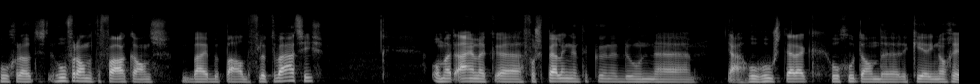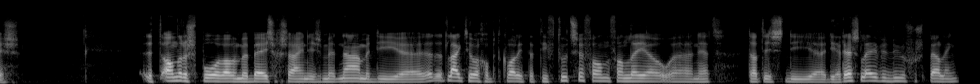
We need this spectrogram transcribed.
hoe, groot is, hoe verandert de faalkans bij bepaalde fluctuaties. Om uiteindelijk uh, voorspellingen te kunnen doen uh, ja, hoe, hoe sterk, hoe goed dan de, kering nog is. Het andere spoor waar we mee bezig zijn is met name die, uh, dat lijkt heel erg op het kwalitatief toetsen van, van Leo net. Dat is die, die restlevensduurvoorspelling.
